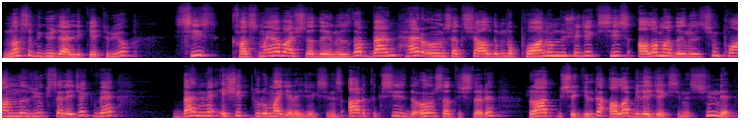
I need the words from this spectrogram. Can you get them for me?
nasıl bir güzellik getiriyor? Siz kasmaya başladığınızda ben her ön satış aldığımda puanım düşecek. Siz alamadığınız için puanınız yükselecek ve benle eşit duruma geleceksiniz. Artık siz de ön satışları rahat bir şekilde alabileceksiniz. Şimdi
